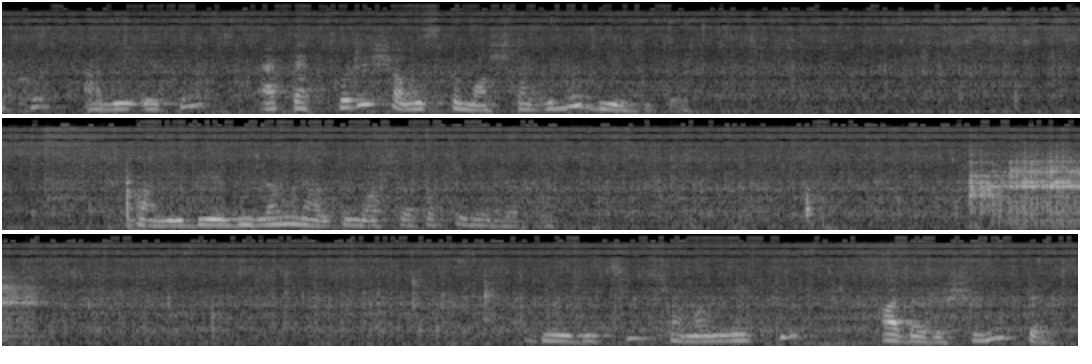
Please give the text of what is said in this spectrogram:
এখন আমি এতে এক এক করে সমস্ত মশলাগুলো দিয়ে দিব। পানি দিয়ে দিলাম নাহলে মশলাটা পুড়ে যাবে। দিয়ে দিচ্ছি সামান্য একটু আদা রসুনের পেস্ট।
